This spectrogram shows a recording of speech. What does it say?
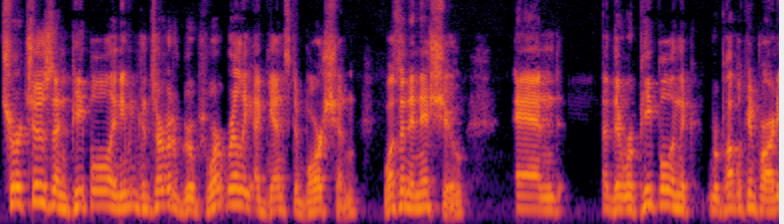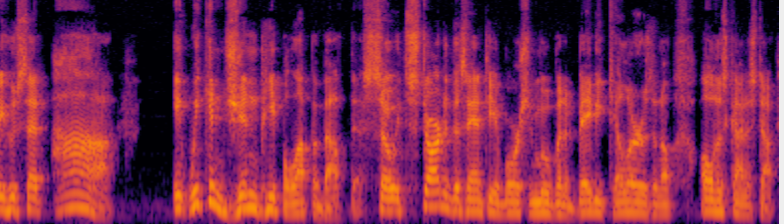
churches and people and even conservative groups weren't really against abortion wasn't an issue and there were people in the republican party who said ah it, we can gin people up about this. So it started this anti-abortion movement of baby killers and all, all this kind of stuff.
